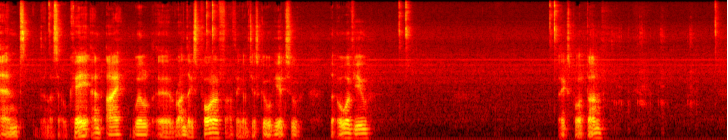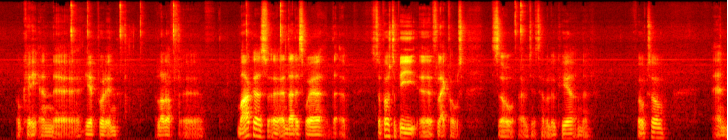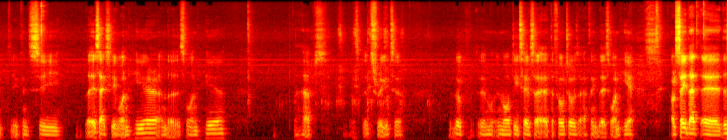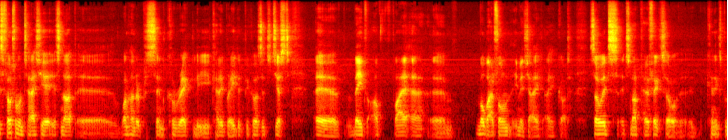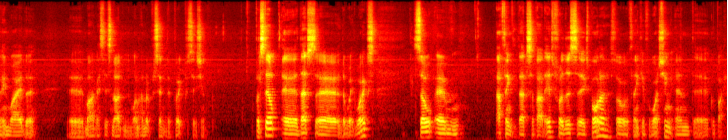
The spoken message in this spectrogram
and then I say okay and I will uh, run the exporter I think I'll just go here to the overview. Export done. Okay and uh, here put in a lot of uh, markers uh, and that is where the, supposed to be uh, flagpoles. So I'll just have a look here on the photo and you can see there is actually one here and there is one here. Perhaps it's a bit tricky to look in more details at the photos. I think there's one here. I'll say that uh, this photo montage here is not 100% correctly calibrated because it's just made up by a um, mobile phone image I, I got. So it's it's not perfect, so it can explain why the uh, Marcus is not 100% the correct position. But still, uh, that's uh, the way it works. So um, I think that's about it for this exporter. So thank you for watching and uh, goodbye.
